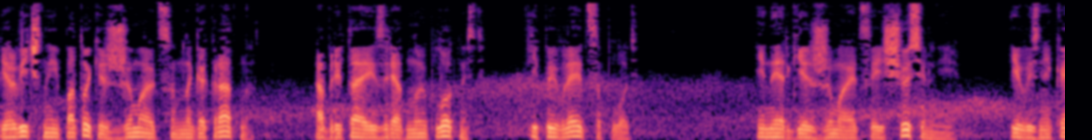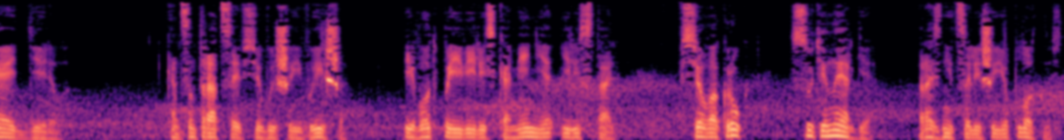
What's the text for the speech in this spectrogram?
Первичные потоки сжимаются многократно, обретая изрядную плотность, и появляется плоть. Энергия сжимается еще сильнее, и возникает дерево. Концентрация все выше и выше — и вот появились каменья или сталь. Все вокруг — суть энергия, разнится лишь ее плотность.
